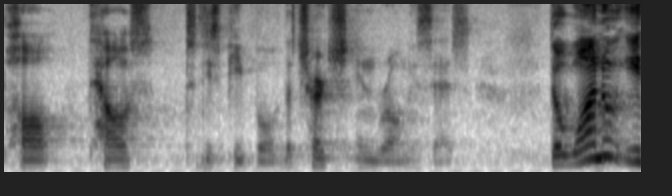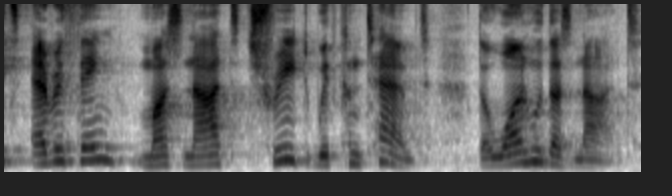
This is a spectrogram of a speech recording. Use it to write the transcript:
Paul tells to these people, the church in Rome, he says. The one who eats everything must not treat with contempt the one who does not.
